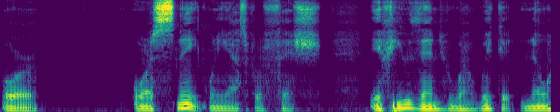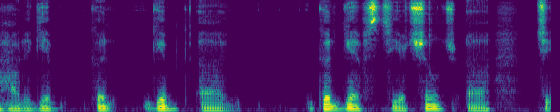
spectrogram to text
or or a snake when he asks for a fish? If you then, who are wicked, know how to give good give uh, good gifts to your children. Uh, to,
